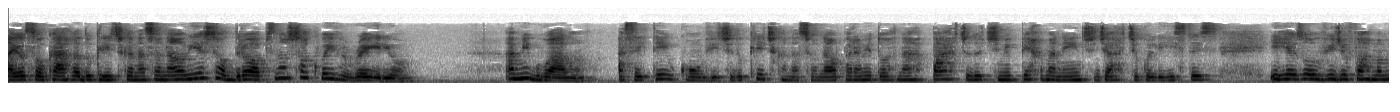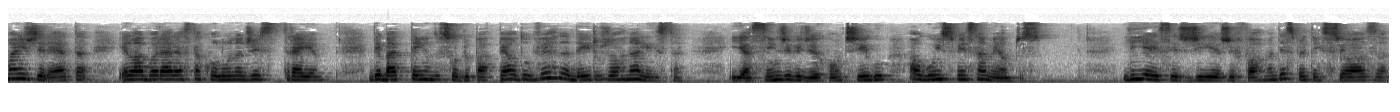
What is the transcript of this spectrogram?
Olá, eu sou Carla do Crítica Nacional e este é o Drops na Shockwave Radio. Amigo Alan, aceitei o convite do Crítica Nacional para me tornar parte do time permanente de articulistas e resolvi de forma mais direta elaborar esta coluna de estreia, debatendo sobre o papel do verdadeiro jornalista e assim dividir contigo alguns pensamentos. Li esses dias de forma despretensiosa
